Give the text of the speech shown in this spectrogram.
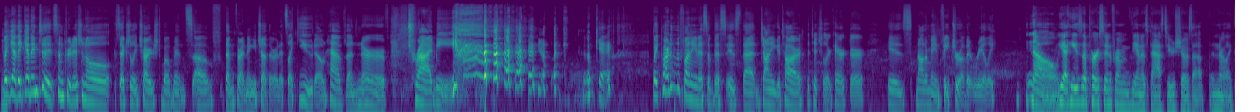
Hmm. But yeah, they get into some traditional sexually charged moments of them threatening each other and it's like, "You don't have the nerve. Try me." and you're like, "Okay." But part of the funniness of this is that Johnny Guitar, the titular character, is not a main feature of it really. No, yeah, he's a person from Vienna's past who shows up, and they're like,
